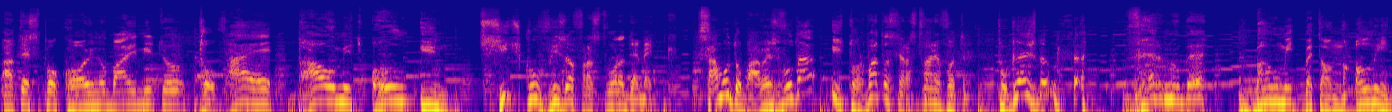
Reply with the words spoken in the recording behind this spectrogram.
А те спокойно, бай Митю. Това е Баумит All In. Всичко влиза в разтвора Демек. Само добавяш вода и турбата се разтваря вътре. Поглеждам. Верно бе. Баумит бетон All In.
